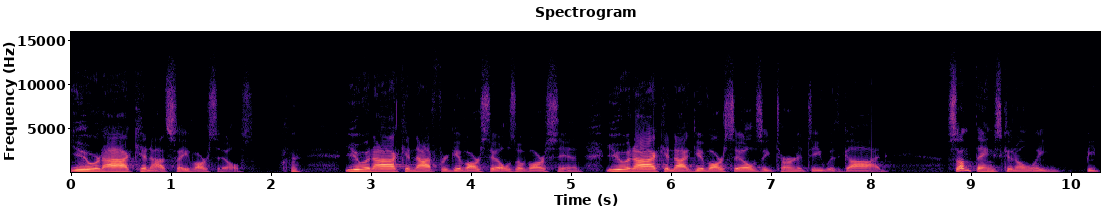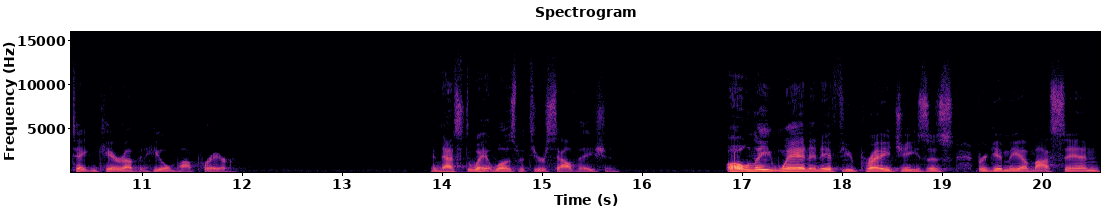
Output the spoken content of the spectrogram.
You and I cannot save ourselves. you and I cannot forgive ourselves of our sin. You and I cannot give ourselves eternity with God. Some things can only be taken care of and healed by prayer. And that's the way it was with your salvation. Only when and if you pray, Jesus, forgive me of my sin,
